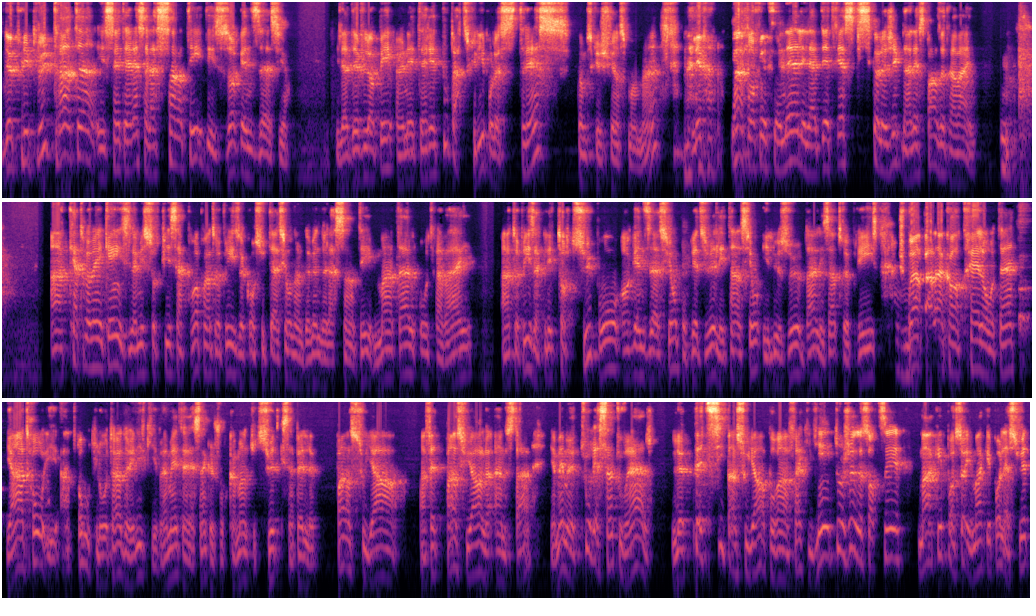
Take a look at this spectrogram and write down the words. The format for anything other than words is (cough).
Depuis plus de 30 ans, il s'intéresse à la santé des organisations. Il a développé un intérêt tout particulier pour le stress, comme ce que je vis en ce moment, (laughs) l'évolution professionnel et la détresse psychologique dans l'espace de travail. En 95, il a mis sur pied sa propre entreprise de consultation dans le domaine de la santé mentale au travail entreprise appelée Tortue pour organisation pour réduire les tensions et l'usure dans les entreprises. Je pourrais en parler encore très longtemps. Il y a entre autres, entre autres l'auteur d'un livre qui est vraiment intéressant que je vous recommande tout de suite qui s'appelle Le Pensouillard. En fait, Pensouillard le hamster. Il y a même un tout récent ouvrage le petit pensouillard pour enfants qui vient tout juste de sortir. Manquez pas ça et manquez pas la suite.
